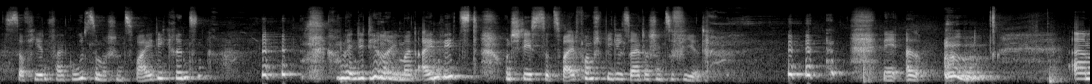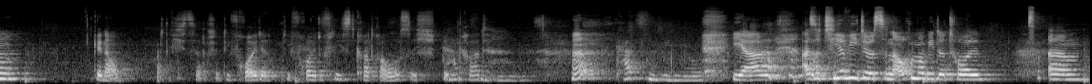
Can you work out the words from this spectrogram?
Das ist auf jeden Fall gut, sind wir schon zwei, die grinsen. Und wenn du dir noch jemand einlädst und stehst zu zweit vorm Spiegel, seid ihr schon zu viert. nee, also, ähm, genau. Ich sage schon, die Freude, die Freude fließt gerade raus. Ich bin gerade. Katzenvideos. Ja, also Tiervideos sind auch immer wieder toll. Ähm,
